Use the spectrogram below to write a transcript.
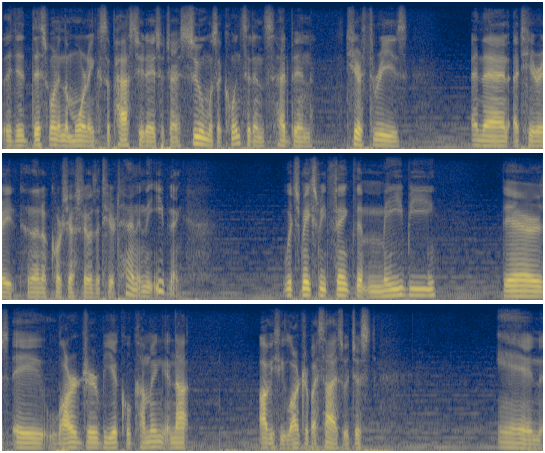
they did this one in the morning because the past two days, which I assume was a coincidence, had been tier 3s and then a tier 8, and then of course yesterday was a tier 10 in the evening. Which makes me think that maybe there's a larger vehicle coming, and not obviously larger by size, but just in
